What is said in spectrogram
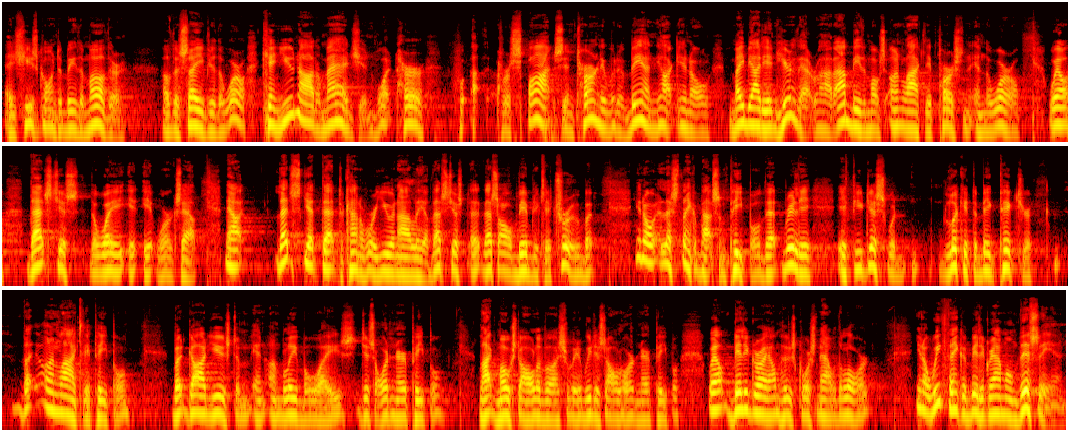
and she's going to be the mother of the Savior of the world. Can you not imagine what her response internally would have been like, you know, maybe I didn't hear that right. I'd be the most unlikely person in the world. Well, that's just the way it, it works out. Now, let's get that to kind of where you and I live. That's just, uh, that's all biblically true. But, you know, let's think about some people that really, if you just would look at the big picture, unlikely people, but God used them in unbelievable ways, just ordinary people like most all of us. We, we just all ordinary people. Well, Billy Graham, who's of course now with the Lord, you know, we think of Billy Graham on this end,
